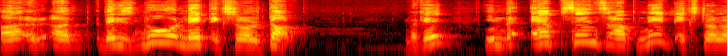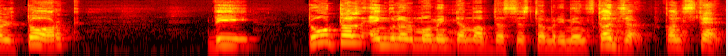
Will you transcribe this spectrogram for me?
uh, uh, there is no net external torque. Okay? In the absence of net external torque the total angular momentum of the system remains conserved constant.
